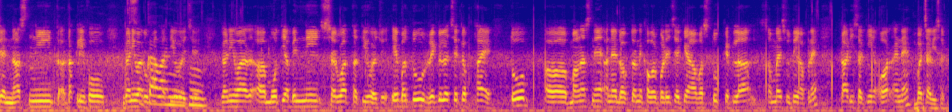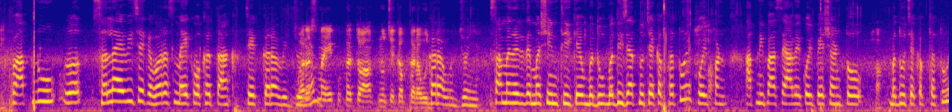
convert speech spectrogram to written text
જે નસની તકલીફો ઘણીવાર ઊભી થતી હોય છે. ઘણીવાર મોતિયાબિંદની શરૂઆત થતી હોય છે. એ બધું રેગ્યુલર ચેકઅપ થાય તો માણસને અને ડૉક્ટરને ખબર પડે છે કે આ વસ્તુ કેટલા સમય સુધી આપણે ટાળી શકીએ ઓર એને બચાવી શકીએ. તો આપનું સલાહ એવી છે કે વર્ષમાં એક વખત આંખ ચેક કરાવવી જ જોઈએ? વર્ષમાં એક વખત તો આંખનું ચેકઅપ કરાવવું કરાવવું જ જોઈએ. સામાન્ય રીતે મશીનથી કે બધું બધી જાતનું ચેકઅપ થતું હોય કોઈ પણ આપની પાસે આવે કોઈ પેશન્ટ તો. બધું ચેકઅપ થતું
